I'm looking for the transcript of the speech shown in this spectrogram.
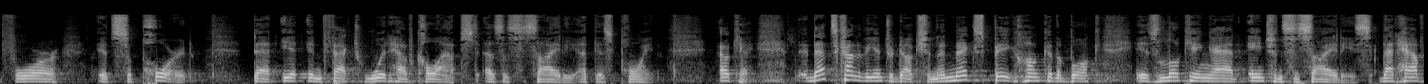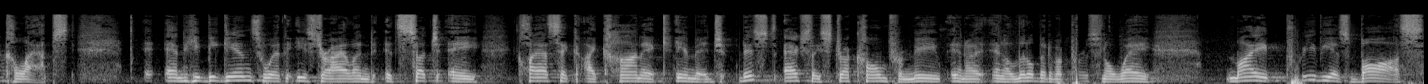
for its support, that it in fact would have collapsed as a society at this point. Okay, that's kind of the introduction. The next big hunk of the book is looking at ancient societies that have collapsed. And he begins with Easter Island. It's such a classic, iconic image. This actually struck home for me in a, in a little bit of a personal way. My previous boss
